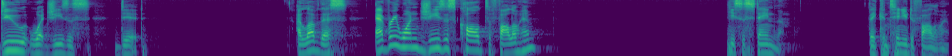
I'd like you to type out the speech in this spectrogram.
do what Jesus did. I love this. Everyone Jesus called to follow him, he sustained them. They continued to follow him.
